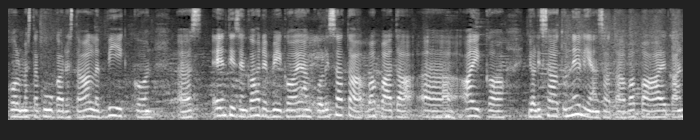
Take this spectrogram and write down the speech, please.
kolmesta kuukaudesta alle viikkoon. Entisen kahden viikon ajan, kun oli sata vapaata aikaa, niin oli saatu 400 vapaa-aikaan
